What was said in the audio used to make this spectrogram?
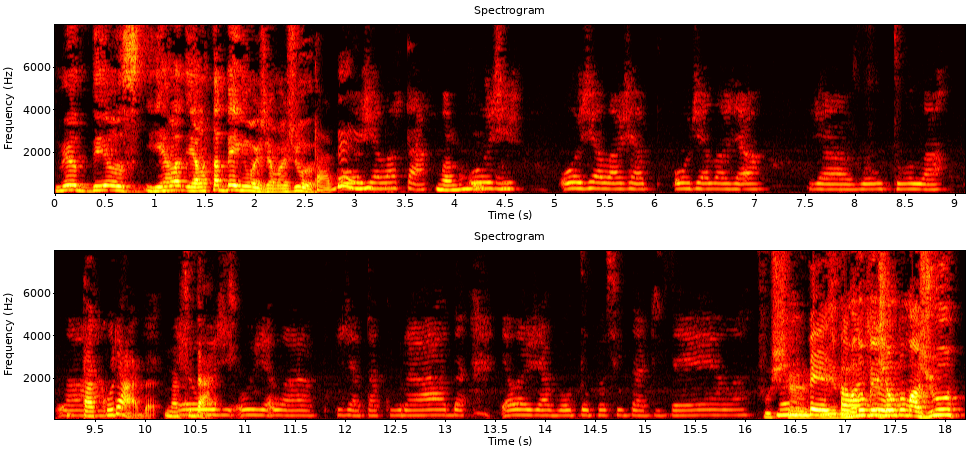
Meu Deus, e ela, e ela tá bem hoje, a Maju? Tá bem. Hoje ela tá. Vamos hoje, hoje ela já, hoje ela já, já voltou lá, lá. Tá curada na é, cidade. Hoje, hoje ela já tá curada, ela já voltou pra cidade dela. Puxa Manda um beijo, Manda um beijão pro Maju.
